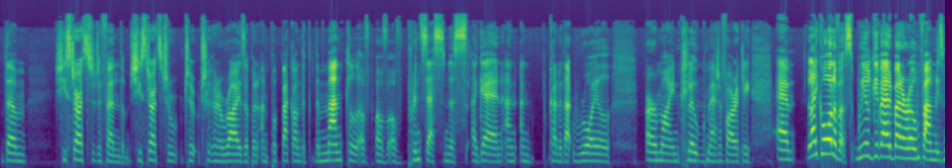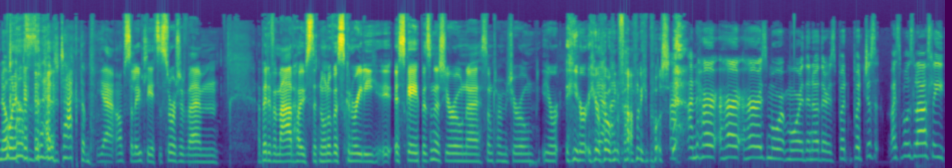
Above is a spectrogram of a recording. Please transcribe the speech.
them, she starts to defend them. She starts to, to, to kind of rise up and, and put back on the, the mantle of, of, of princessness again and, and kind of that royal ermine cloak, metaphorically. Um, like all of us, we'll give out about our own families. No one else is allowed to attack them. Yeah, absolutely. It's a sort of um, a bit of a madhouse that none of us can really escape, isn't it? Your own, uh, sometimes your own, your your your Yeah, own and- family, but and her her hers more more than others. But but just I suppose lastly,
